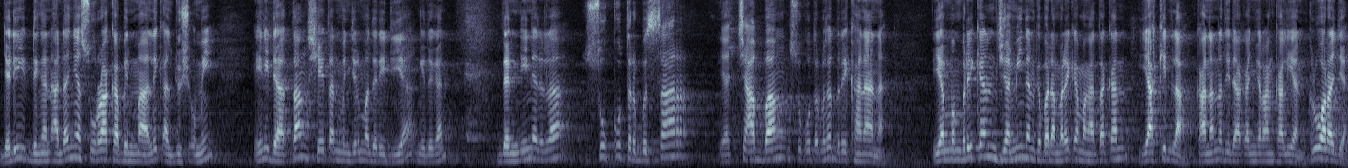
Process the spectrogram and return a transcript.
Jadi dengan adanya Suraka bin Malik al-Jush'umi ini datang syaitan menjelma dari dia gitu kan. Dan ini adalah suku terbesar ya cabang suku terbesar dari Kanana yang memberikan jaminan kepada mereka mengatakan yakinlah Kanana tidak akan nyerang kalian keluar aja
